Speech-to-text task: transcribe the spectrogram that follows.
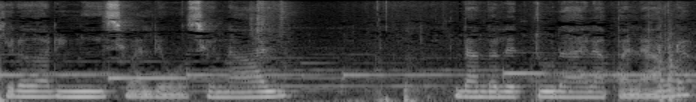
quiero dar inicio al devocional, dando lectura de la palabra.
